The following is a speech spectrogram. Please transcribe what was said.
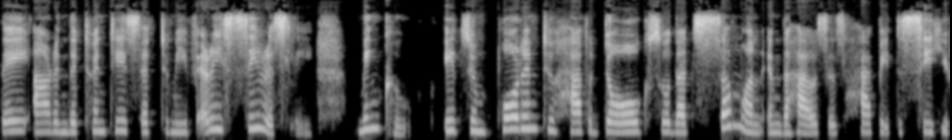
they are in their 20s, said to me very seriously, Minku, it's important to have a dog so that someone in the house is happy to see you.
